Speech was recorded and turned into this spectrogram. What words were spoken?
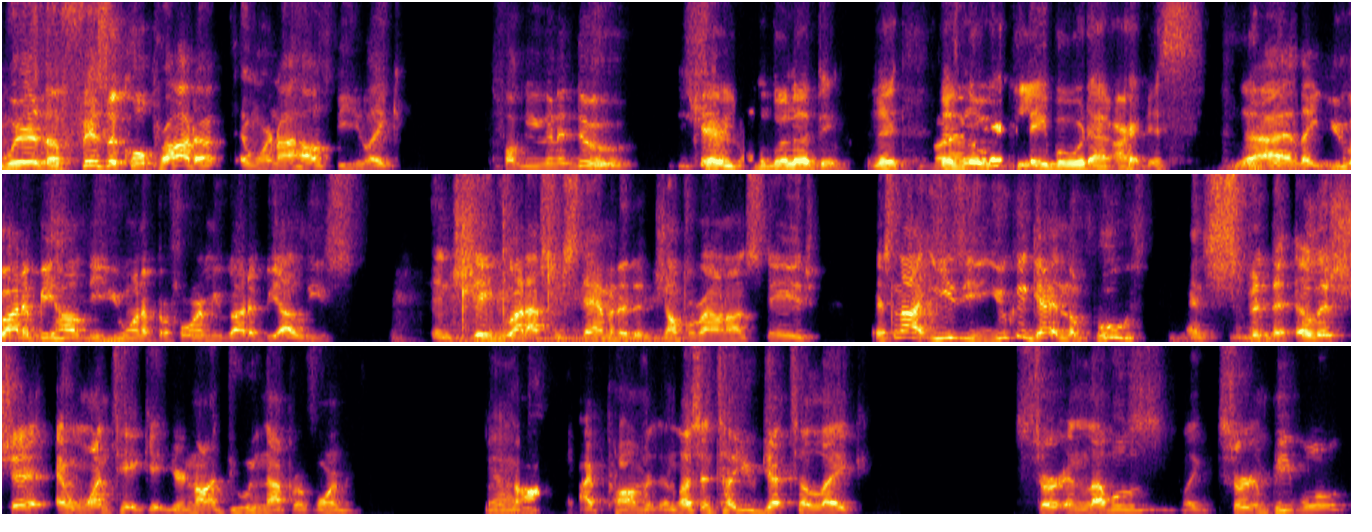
we're the physical product and we're not healthy, like, fuck are you gonna do? You sure, you can do nothing. there's no label without artists. Yeah, like you gotta be healthy. You want to perform, you gotta be at least in shape. You gotta have some stamina to jump around on stage it's not easy. You could get in the booth and spit the illest shit and one take it. You're not doing that performing. You're not. I promise. Unless until you get to like certain levels, like certain people,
